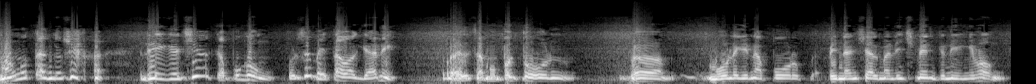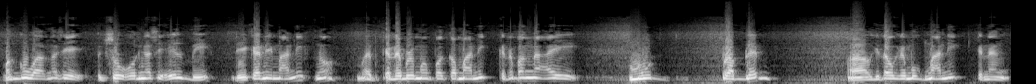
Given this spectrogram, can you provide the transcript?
mangutang yun siya. di yun siya kapugong. Unsa may tawag yan eh? Well, sa mong pagtuon, uh, mo lagi na for financial management kani imong magguwa nga si pagsuon nga si LB di kani manik no? Kada ba mang pagkamanik? Kada bang na ay mood problem? Uh, gitawag na mog manik kanang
